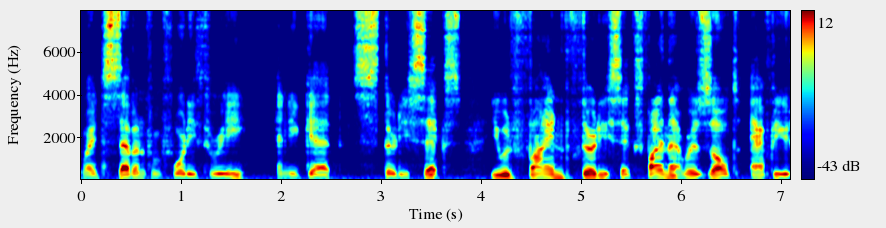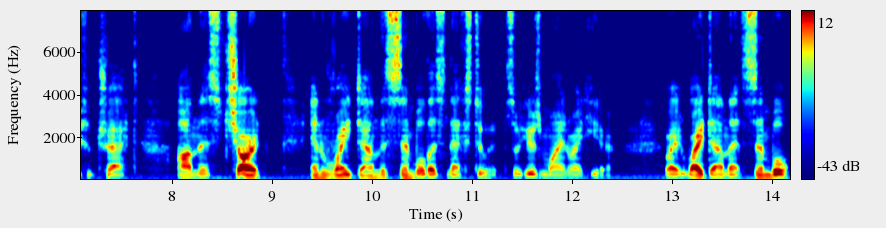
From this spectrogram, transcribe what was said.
right 7 from 43 and you get 36, you would find 36. Find that result after you subtract on this chart and write down the symbol that's next to it. So here's mine right here. Right, write down that symbol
